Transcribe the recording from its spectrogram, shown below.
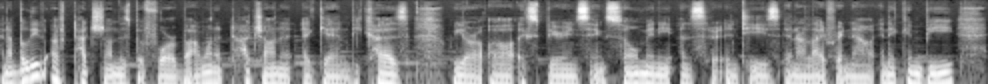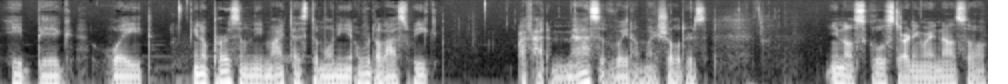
And I believe I've touched on this before, but I want to touch on it again because we are all experiencing so many uncertainties in our life right now, and it can be a big weight. You know, personally, my testimony over the last week, I've had a massive weight on my shoulders you know, school starting right now, so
